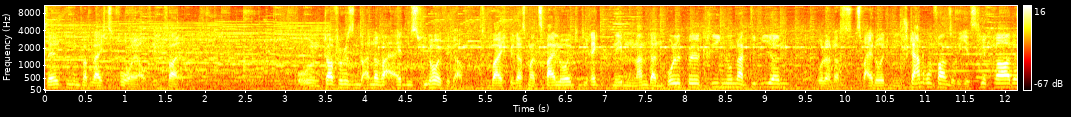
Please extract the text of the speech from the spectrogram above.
Selten im Vergleich zu vorher, auf jeden Fall. Und dafür sind andere Items viel häufiger. Zum Beispiel, dass mal zwei Leute direkt nebeneinander ein Bullet Bill kriegen und aktivieren. Oder dass zwei Leute einen Stern rumfahren, so wie jetzt hier gerade.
